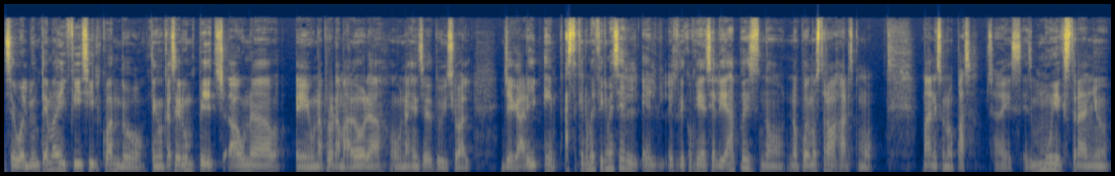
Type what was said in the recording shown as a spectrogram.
se vuelve un tema difícil cuando tengo que hacer un pitch a una, eh, una programadora o una agencia audiovisual, llegar y eh, hasta que no me firmes el, el, de confidencialidad, pues no, no podemos trabajar. Es como, man, eso no pasa. O sea, es, es muy extraño.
